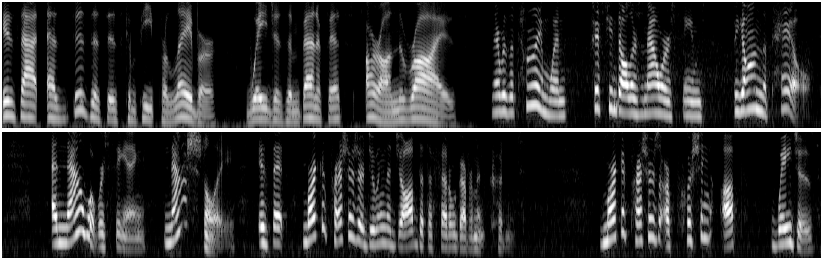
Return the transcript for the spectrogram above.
is that as businesses compete for labor, wages and benefits are on the rise. There was a time when $15 an hour seemed beyond the pale. And now what we're seeing nationally is that market pressures are doing the job that the federal government couldn't. Market pressures are pushing up wages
